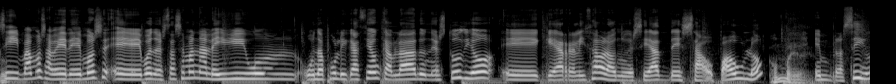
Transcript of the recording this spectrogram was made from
Sí, vamos a ver, hemos, eh, bueno, esta semana leí una publicación que hablaba de un estudio eh, que ha realizado la Universidad de Sao Paulo, en Brasil,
